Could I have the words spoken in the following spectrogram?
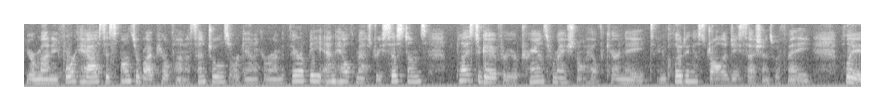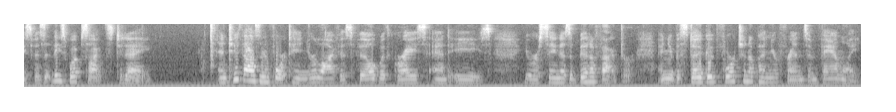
Your money forecast is sponsored by Pure Plant Essentials, Organic Aromatherapy, and Health Mastery Systems, the place to go for your transformational healthcare needs, including astrology sessions with me. Please visit these websites today. In 2014, your life is filled with grace and ease. You are seen as a benefactor, and you bestow good fortune upon your friends and family.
